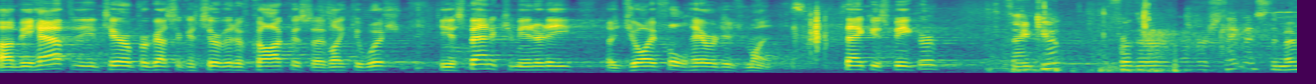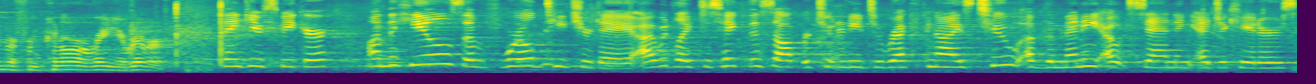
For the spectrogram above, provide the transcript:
On behalf of the Ontario Progressive Conservative Caucus, I'd like to wish the Hispanic community a joyful Heritage Month. Thank you, Speaker. Thank you. Further member statements? The member from Kenora Rainy River. Thank you, Speaker. On the heels of World Teacher Day, I would like to take this opportunity to recognize two of the many outstanding educators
